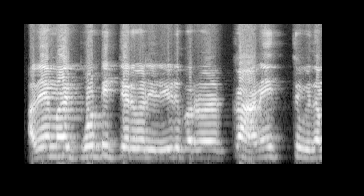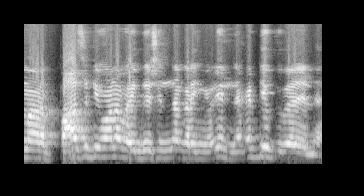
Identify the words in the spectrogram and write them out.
அதே மாதிரி போட்டித் தேர்வுகளில் ஈடுபடுறவருக்கு அனைத்து விதமான பாசிட்டிவான வைப்ரேஷன் தான் கிடைக்கும் வெளியே நெகட்டிவ்க்கு வேலை இல்லை.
